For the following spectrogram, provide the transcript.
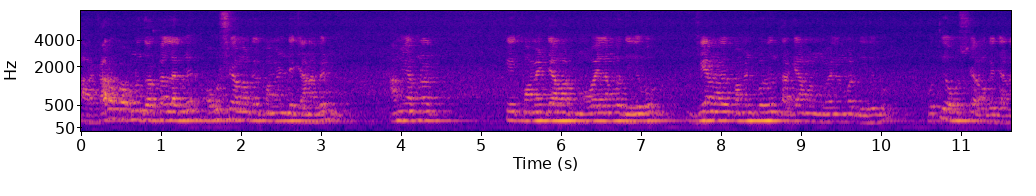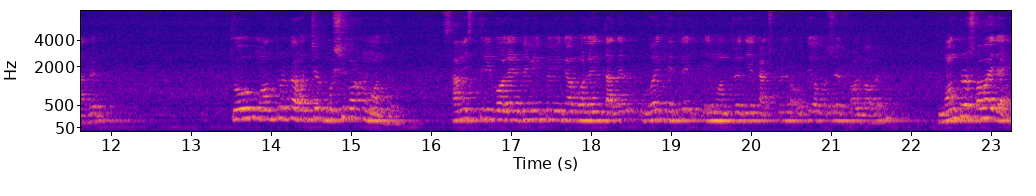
আর কারও কখনো দরকার লাগলে অবশ্যই আমাকে কমেন্টে জানাবেন। আমি আপনাকে কমেন্টে আমার মোবাইল নাম্বার দিয়ে দেবো। যে আমাকে কমেন্ট করবেন, তাকে আমার মোবাইল নাম্বার দিয়ে দেবো। অতি অবশ্যই আমাকে জানাবেন। তো মন্ত্রটা হচ্ছে বশীকরণ মন্ত্র। স্বামী স্ত্রী বলেন, প্রেমিক প্রেমিকা বলেন, তাদের উভয় ক্ষেত্রে এই মন্ত্র দিয়ে কাজ করলে অতি অবশ্যই ফল পাবেন। মন্ত্র সবাই দেয়।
